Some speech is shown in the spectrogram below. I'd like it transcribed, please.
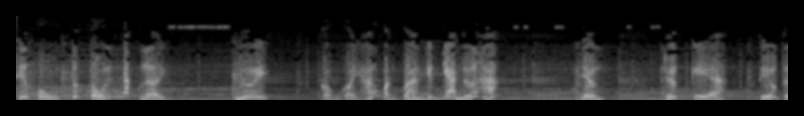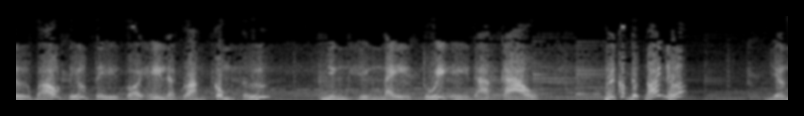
Thiếu phụ tức tối ngắt lời, ngươi còn gọi hắn bằng đoàn dương gia nữa hả? Dân, trước kia tiểu thư bảo tiểu tỳ gọi y là đoàn công tử, nhưng hiện nay tuổi y đã cao, ngươi không được nói nữa. Dân,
